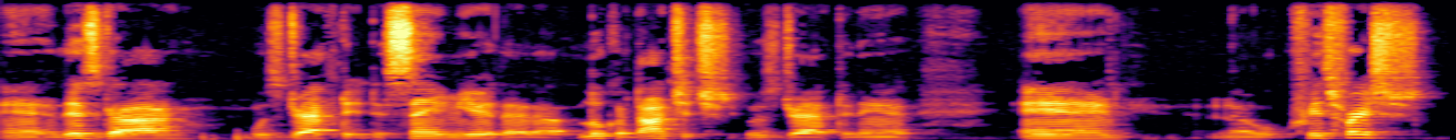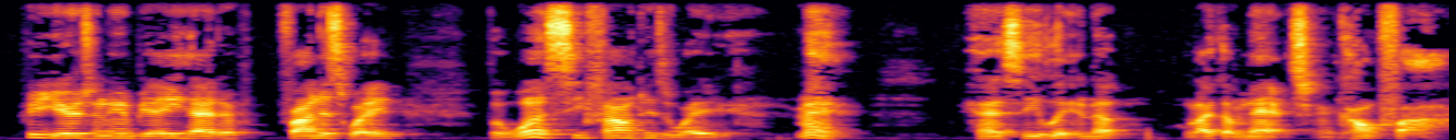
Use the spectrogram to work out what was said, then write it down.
and this guy was drafted the same year that uh, Luka Doncic was drafted in, and you know his first few years in the NBA, he had to find his way, but once he found his way, man, has he lit up like a match and caught fire?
